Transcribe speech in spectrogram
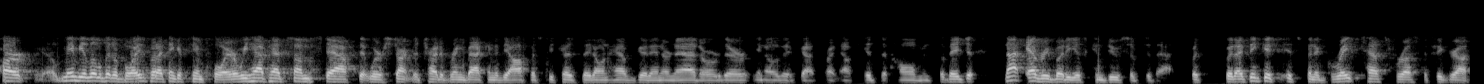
part, maybe a little bit of boys, but I think it's the employer. We have had some staff that we're starting to try to bring back into the office because they don't have good internet or they're, you know, they've got right now kids at home. And so they just, not everybody is conducive to that. But, but I think it's, it's been a great test for us to figure out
